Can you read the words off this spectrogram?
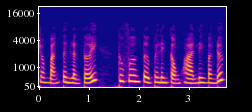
trong bản tin lần tới. Thu Phương từ Berlin Cộng hòa Liên bang Đức.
